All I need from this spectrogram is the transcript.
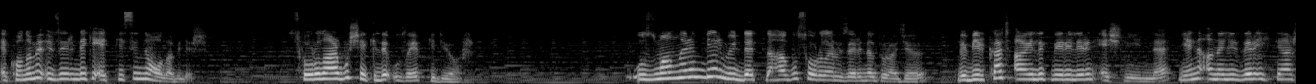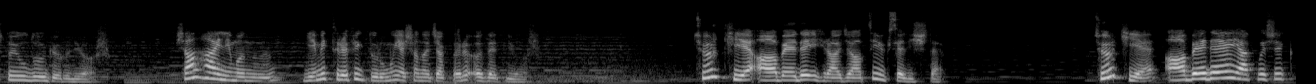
ekonomi üzerindeki etkisi ne olabilir? Sorular bu şekilde uzayıp gidiyor. Uzmanların bir müddet daha bu sorular üzerinde duracağı ve birkaç aylık verilerin eşliğinde yeni analizlere ihtiyaç duyulduğu görülüyor. Şanghay Limanı'nın gemi trafik durumu yaşanacakları özetliyor. Türkiye-ABD ihracatı yükselişte. Türkiye, ABD'ye yaklaşık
